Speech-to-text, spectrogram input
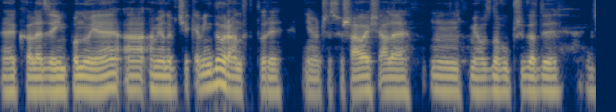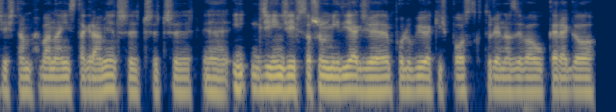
e, koledze imponuje, a, a mianowicie Kevin Durant, który, nie wiem, czy słyszałeś, ale mm, miał znowu przygody gdzieś tam chyba na Instagramie, czy, czy, czy e, i, gdzie indziej w social media, gdzie polubił jakiś post, który nazywał Kerego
